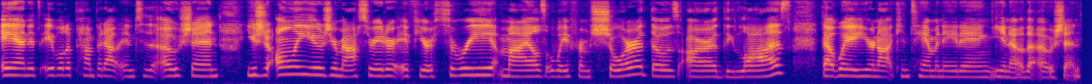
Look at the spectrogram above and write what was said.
and it's able to pump it out into the ocean. You should only use your macerator if you're three miles away from shore. Those are the laws. That way you're not contaminating, you know, the ocean.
